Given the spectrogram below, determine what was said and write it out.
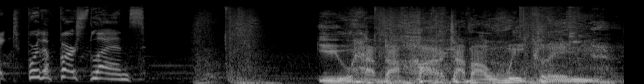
Fight for the First Lands! You have the heart of a weakling.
